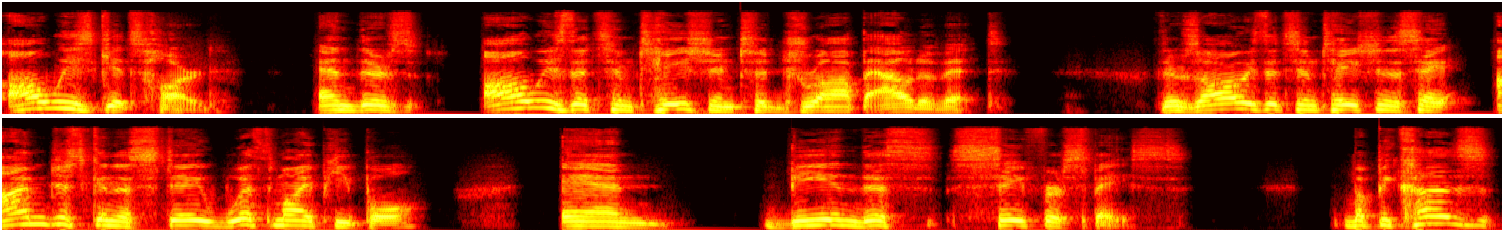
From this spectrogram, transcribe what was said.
always gets hard. And there's always the temptation to drop out of it. There's always the temptation to say, I'm just going to stay with my people and be in this safer space. But because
